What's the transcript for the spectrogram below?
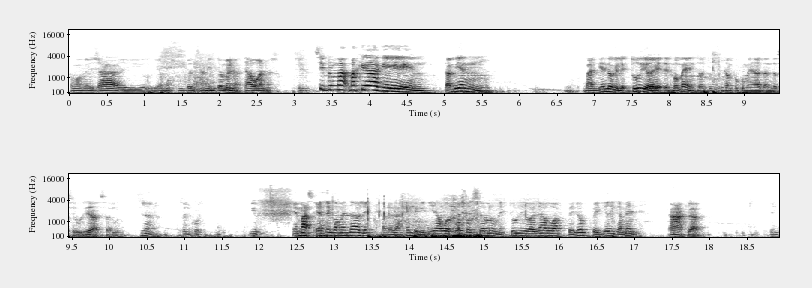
como que ya, digamos, un pensamiento menos, está bueno eso. ¿sí? Sí, pero más, más que nada que mm, también va, entiendo que el estudio es del momento, entonces tampoco me da tanta seguridad hacerlo. Claro, tal cual. Es más, es recomendable para la gente que tiene agua de pozo hacerle un estudio del agua, pero periódicamente. Ah, claro. ¿sí?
